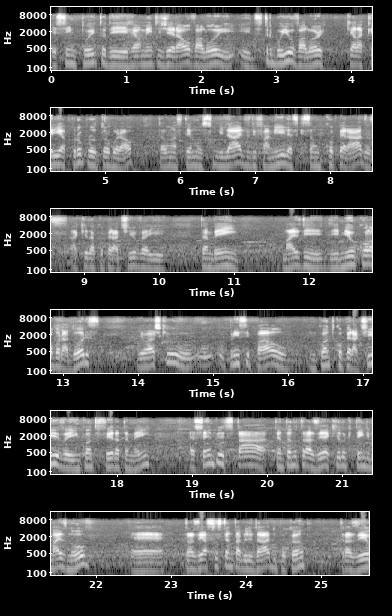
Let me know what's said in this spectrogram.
esse intuito de realmente gerar o valor e, e distribuir o valor que ela cria para o produtor rural. Então nós temos milhares de famílias que são cooperadas aqui da cooperativa e também mais de, de mil colaboradores. Eu acho que o, o, o, principal, enquanto cooperativa e enquanto feira também, é sempre estar tentando trazer aquilo que tem de mais novo, é, trazer a sustentabilidade para o campo, trazer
